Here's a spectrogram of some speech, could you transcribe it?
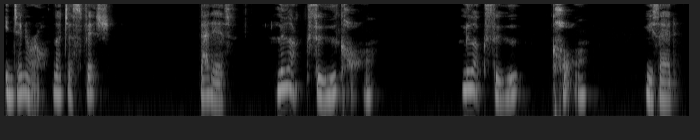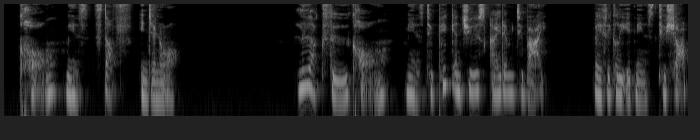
in general, not just fish? That is เลือกซื้อของ เลือกซื้อของ We said ของ means stuff in general เลือกซื้อของ means to pick and choose item to buy basically it means to shop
